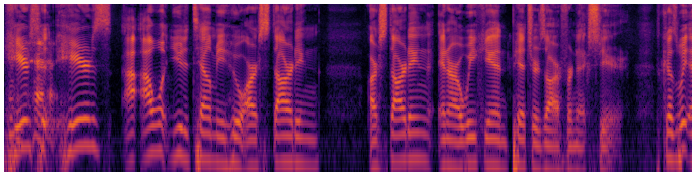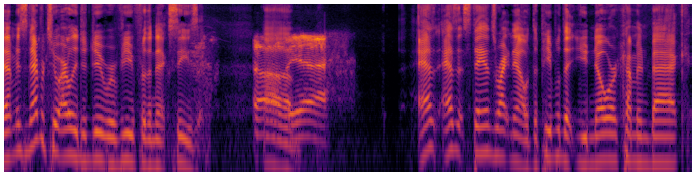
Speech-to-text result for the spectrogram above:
Here's here's I, I want you to tell me who our starting our starting and our weekend pitchers are for next year because we I mean, it's never too early to do review for the next season. Oh um, yeah as as it stands right now, with the people that you know are coming back,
